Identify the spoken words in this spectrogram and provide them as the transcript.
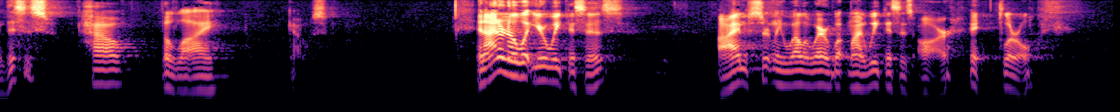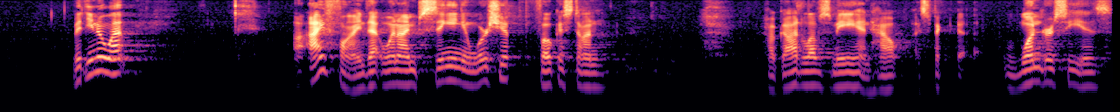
And this is how the lie goes. And I don't know what your weakness is. I'm certainly well aware of what my weaknesses are, plural. But you know what? I find that when I'm singing in worship, focused on how God loves me and how uh, wondrous He is,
